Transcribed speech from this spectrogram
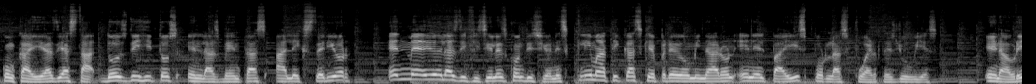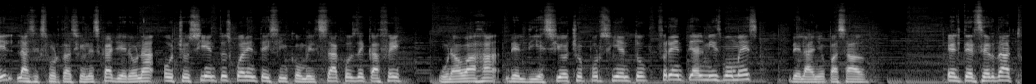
con caídas de hasta dos dígitos en las ventas al exterior, en medio de las difíciles condiciones climáticas que predominaron en el país por las fuertes lluvias. En abril, las exportaciones cayeron a 845 mil sacos de café, una baja del 18% frente al mismo mes del año pasado. El tercer dato,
